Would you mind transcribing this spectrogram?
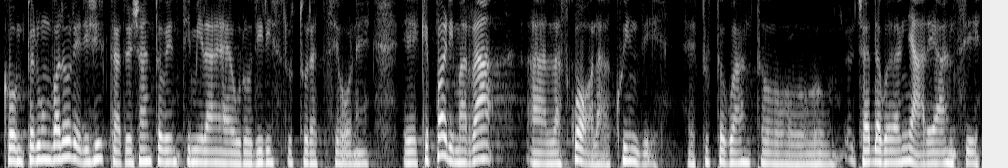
con, per un valore di circa 320 mila euro di ristrutturazione eh, che poi rimarrà alla scuola, quindi è tutto quanto c'è da guadagnare, anzi,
